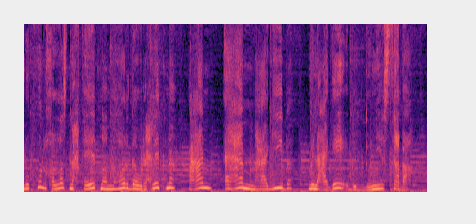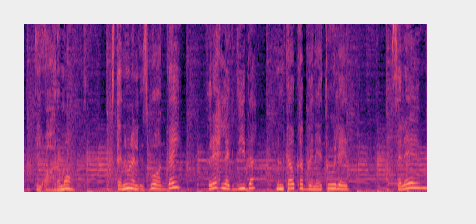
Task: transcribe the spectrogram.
نكون خلصنا حكايتنا النهارده ورحلتنا عن أهم عجيبة من عجائب الدنيا السبعة الأهرامات. استنونا الأسبوع الجاي في رحلة جديدة من كوكب بنات وولاد. سلام!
